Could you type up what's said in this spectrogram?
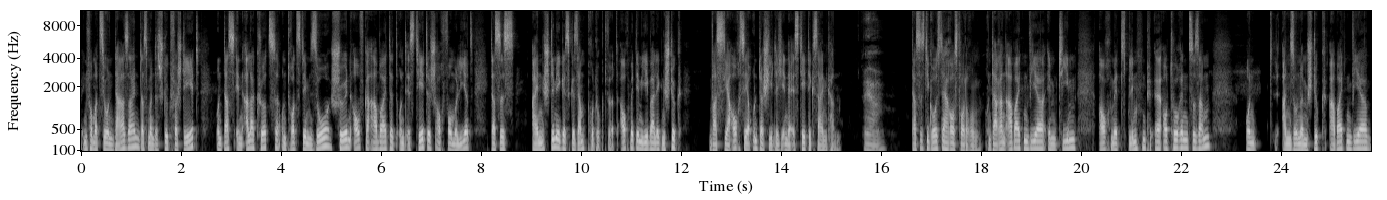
Informationen da sein, dass man das Stück versteht und das in aller Kürze und trotzdem so schön aufgearbeitet und ästhetisch auch formuliert, dass es ein stimmiges Gesamtprodukt wird, auch mit dem jeweiligen Stück, was ja auch sehr unterschiedlich in der Ästhetik sein kann. Ja. Das ist die größte Herausforderung. Und daran arbeiten wir im Team auch mit blinden äh, Autorinnen zusammen. Und an so einem Stück arbeiten wir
